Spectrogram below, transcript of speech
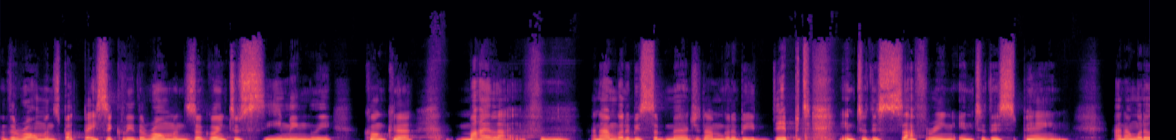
the Romans, but basically the Romans are going to seemingly conquer my life. Mm. And I'm going to be submerged. I'm going to be dipped into this suffering, into this pain. And I'm going to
